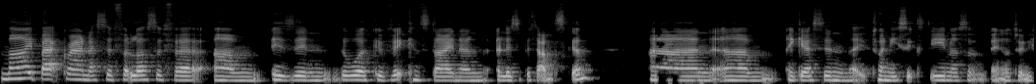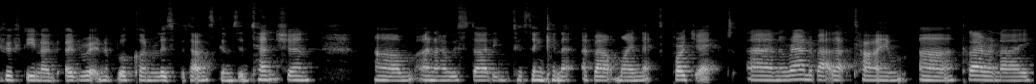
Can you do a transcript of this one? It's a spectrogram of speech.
my background as a philosopher um, is in the work of wittgenstein and elizabeth anscombe. And um, I guess in like 2016 or something, or 2015, I'd, I'd, written a book on Elizabeth Anscombe's intention, um, and I was starting to think about my next project. And around about that time, uh, Clare and I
